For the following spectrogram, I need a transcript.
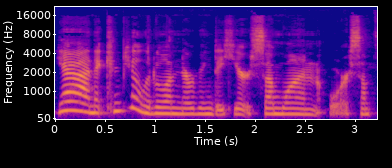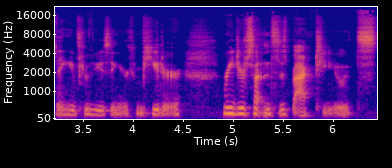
Yeah, and it can be a little unnerving to hear someone or something, if you're using your computer, read your sentences back to you. It's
